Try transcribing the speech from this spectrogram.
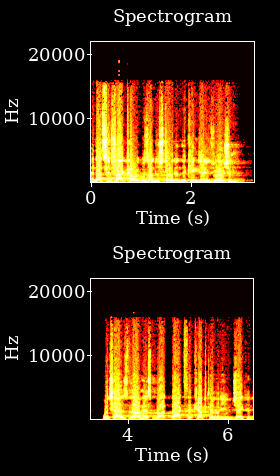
And that's in fact how it was understood in the King James Version, which has, Thou hast brought back the captivity of Jacob.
